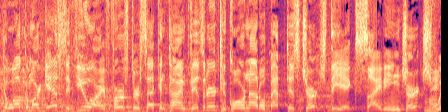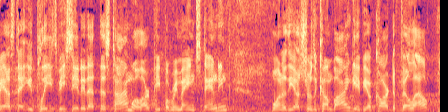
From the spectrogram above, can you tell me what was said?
like to welcome our guests. If you are a first or second time visitor to Coronado Baptist Church, the exciting church, we ask that you please be seated at this time while our people remain standing. One of the ushers will come by and give you a card to fill out.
